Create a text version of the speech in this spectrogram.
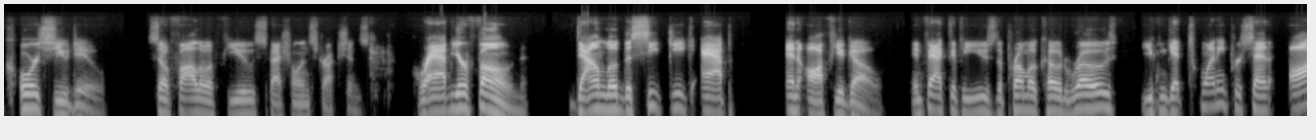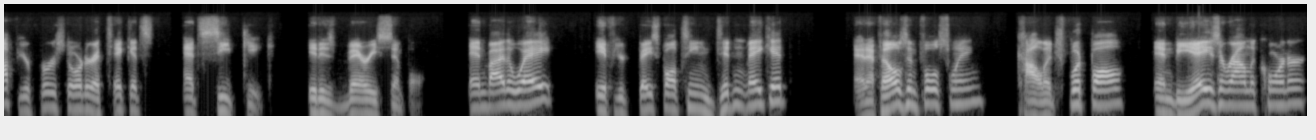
course you do. So follow a few special instructions. Grab your phone, download the SeatGeek app, and off you go. In fact, if you use the promo code ROSE, you can get 20% off your first order of tickets at SeatGeek. It is very simple. And by the way, if your baseball team didn't make it, NFL's in full swing, college football, NBA's around the corner,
